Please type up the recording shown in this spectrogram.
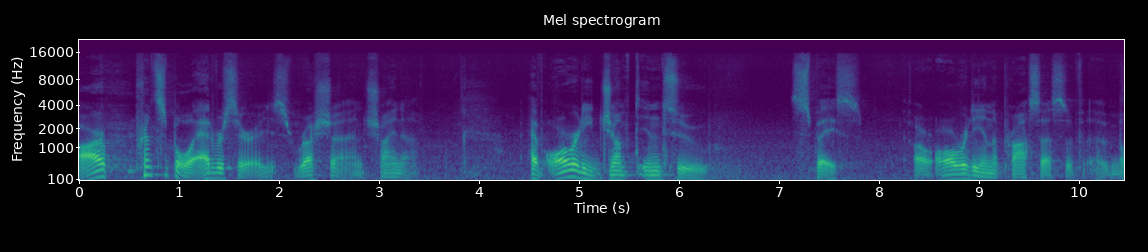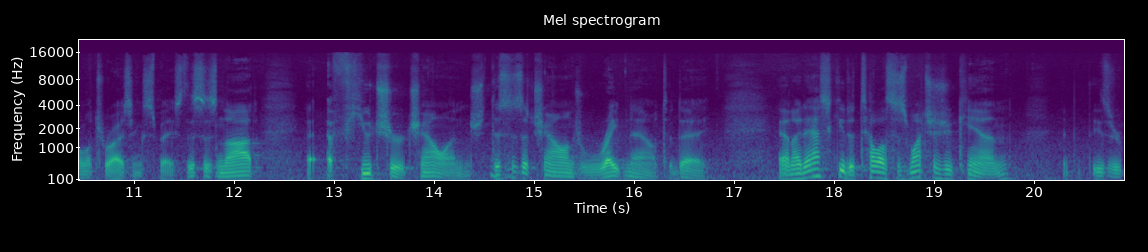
our principal adversaries, Russia and China, have already jumped into space, are already in the process of, of militarizing space. This is not a future challenge. This is a challenge right now, today. And I'd ask you to tell us as much as you can. These are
